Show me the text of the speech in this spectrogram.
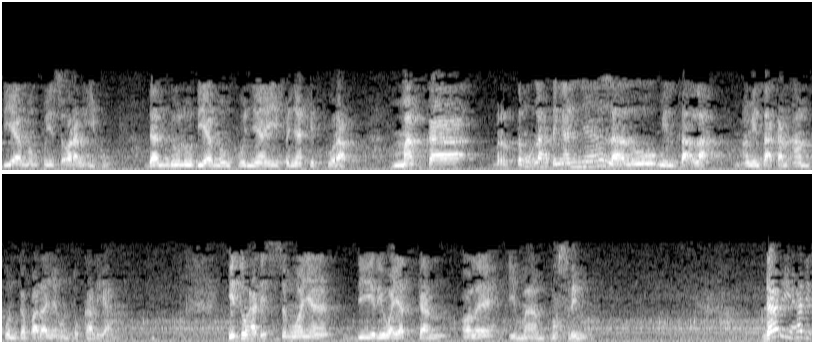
Dia mempunyai seorang ibu. Dan dulu dia mempunyai penyakit kurap. Maka bertemulah dengannya lalu mintalah mintakan ampun kepadanya untuk kalian. Itu hadis semuanya diriwayatkan oleh Imam Muslim. Dari hadis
